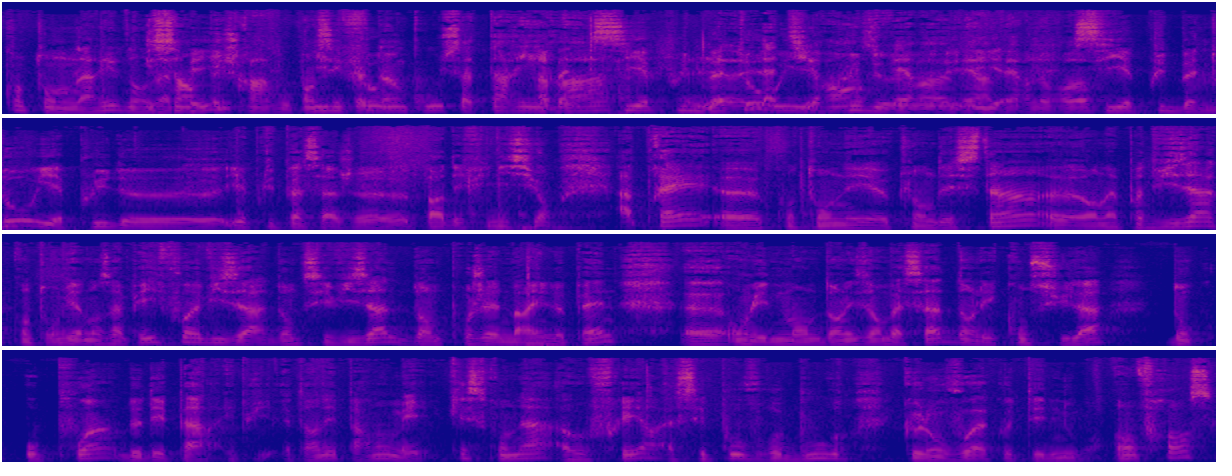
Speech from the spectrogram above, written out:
quand on arrive dans Et un ça pays, empêchera. Vous pensez que d'un coup ça t'arrivera ah bah, S'il n'y a plus de bateaux, il n'y a plus de S'il y a plus de bateaux, il n'y a plus de il y a plus de passage euh, par définition. Après, euh, quand on est clandestin, euh, on n'a pas de visa. Quand on vient dans un pays, il faut un visa. Donc ces visas, dans le projet de Marine Le Pen, on les demande dans les ambassades, dans les consulats, donc au point de départ. Et puis, attendez, pardon, mais qu'est-ce qu'on a à offrir à ces pauvres bourgs que l'on voit à côté de nous? En France,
